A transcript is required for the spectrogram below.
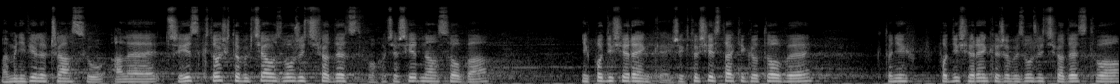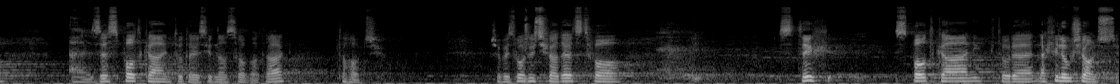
Mamy niewiele czasu, ale czy jest ktoś, kto by chciał złożyć świadectwo? Chociaż jedna osoba, niech podniesie rękę. Jeżeli ktoś jest taki gotowy, to niech podniesie rękę, żeby złożyć świadectwo e, ze spotkań. Tutaj jest jedna osoba, tak? To chodź. Żeby złożyć świadectwo z tych spotkań, które... Na chwilę usiądźcie.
